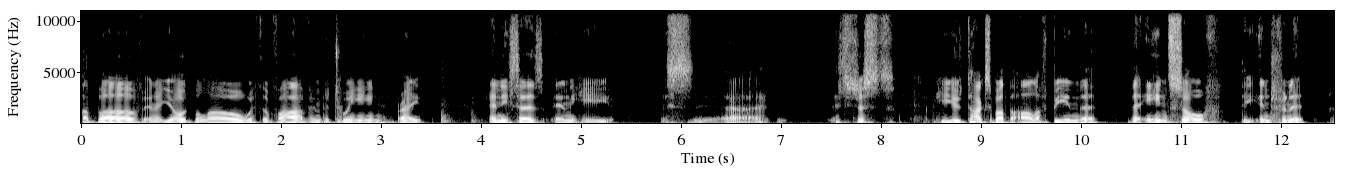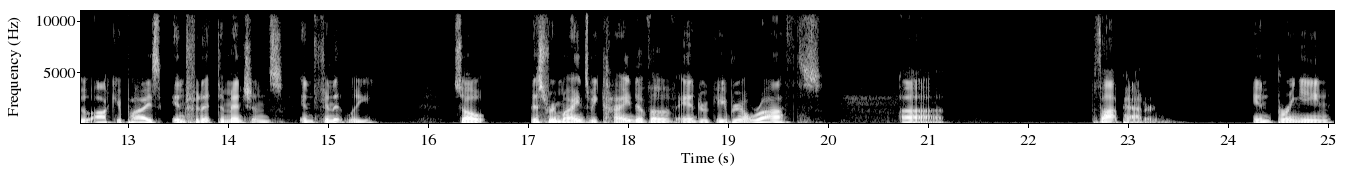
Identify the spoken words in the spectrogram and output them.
above and a yod below with a vav in between, right? And he says, and he, uh, it's just he talks about the Aleph being the the Ein Sof, the infinite who occupies infinite dimensions infinitely. So this reminds me kind of of Andrew Gabriel Roth's uh, thought pattern in bringing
